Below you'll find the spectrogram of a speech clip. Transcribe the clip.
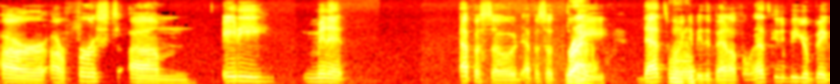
our our first um, eighty minute episode, episode three. Right. That's going Mhm. to be the battle for. That's going to be your big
